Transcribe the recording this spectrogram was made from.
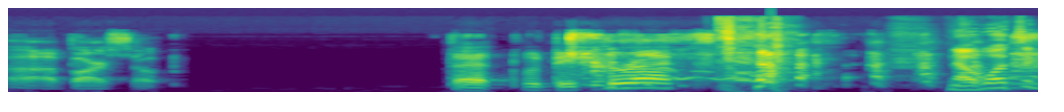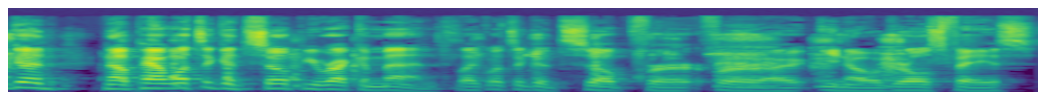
uh, bar soap. That would be correct. Now, what's a good now, Pat? What's a good soap you recommend? Like, what's a good soap for for uh, you know a girl's face?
